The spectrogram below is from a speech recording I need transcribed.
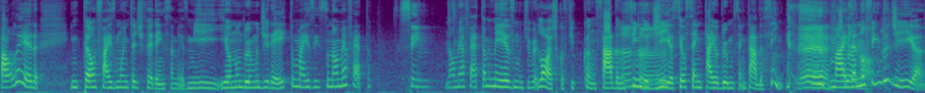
pauleira. Então faz muita diferença mesmo. E, e eu não durmo direito, mas isso não me afeta. Sim. Não me afeta mesmo. de Lógico, eu fico cansada no fim do dia. Se eu sentar, eu durmo sentada? Sim. É. Mas é no normal. fim do dia,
